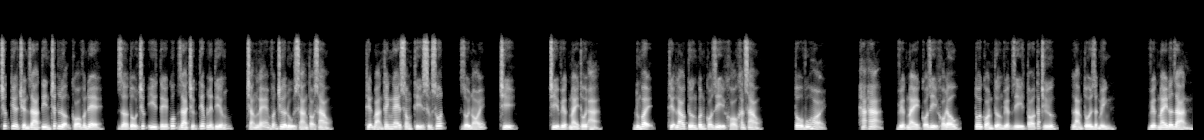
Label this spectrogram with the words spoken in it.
trước kia truyền ra tin chất lượng có vấn đề, giờ tổ chức y tế quốc gia trực tiếp lên tiếng, chẳng lẽ vẫn chưa đủ sáng tỏ sao? Thiện bản thanh nghe xong thì sửng sốt, rồi nói, chỉ chỉ việc này thôi hả? Đúng vậy, thiện lao tướng quân có gì khó khăn sao? Tô vũ hỏi. Hạ hạ việc này có gì khó đâu, tôi còn tưởng việc gì to tắt chứ, làm tôi giật mình. Việc này đơn giản,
